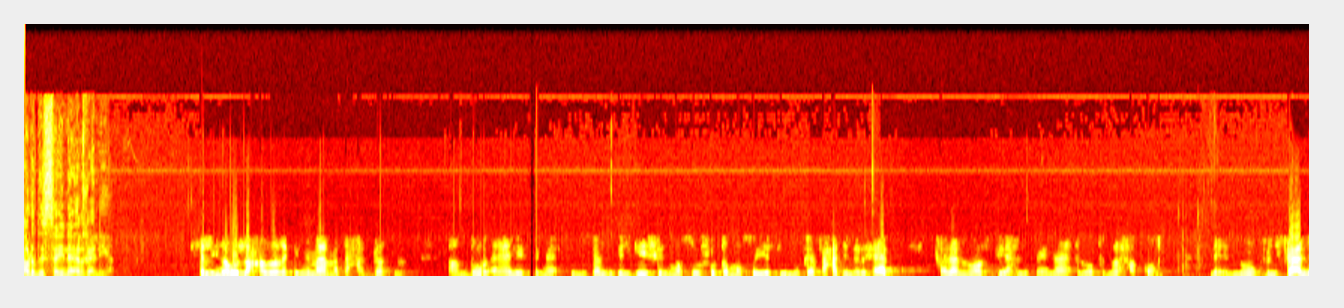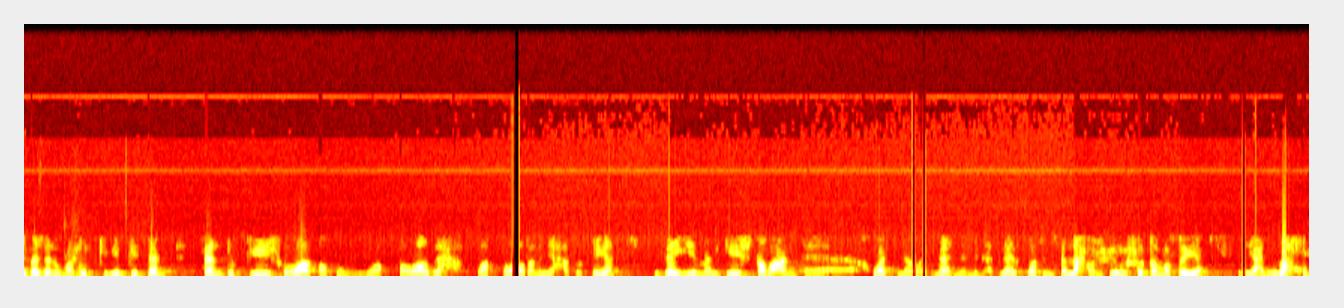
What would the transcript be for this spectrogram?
أرض سيناء الغالية. خليني أقول لحضرتك إن مهما تحدثنا عن دور أهالي سيناء في مساندة الجيش المصري والشرطة المصرية في مكافحة الإرهاب فلن نوفي أهل سيناء الوطنيين حقهم لأنه بالفعل بذلوا مجهود كبير جدا ساندوا الجيش ووقفوا وقفة واضحة وقفة وطنية حقيقية زي ما الجيش طبعا أخواتنا وأبنائنا من أبناء القوات المسلحة والشرطة المصرية يعني ضحوا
